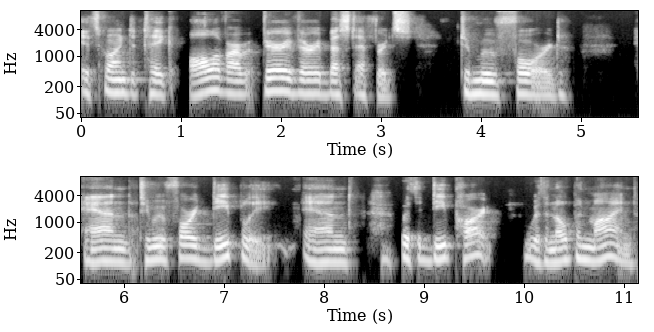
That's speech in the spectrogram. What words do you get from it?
It's going to take all of our very, very best efforts to move forward and to move forward deeply and with a deep heart, with an open mind.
